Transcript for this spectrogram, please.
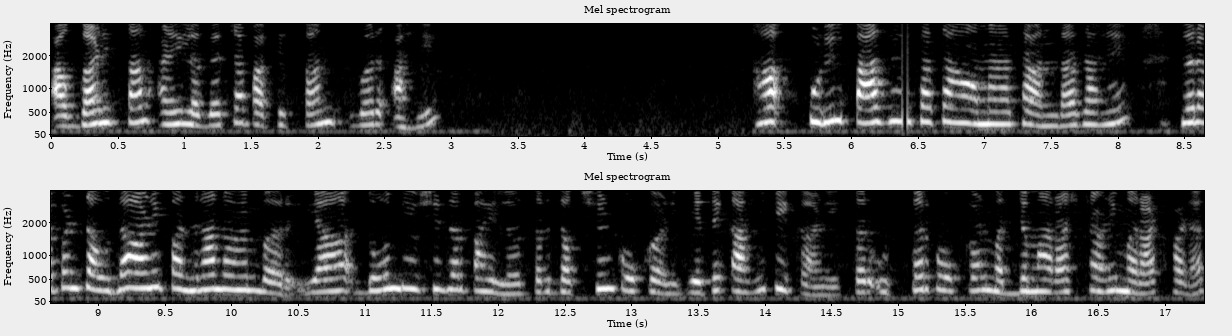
अफगाणिस्तान आणि लगतच्या पाकिस्तानवर आहे. हा पुढील पाच दिवसाचा हवामानाचा अंदाज आहे. जर आपण चौदा आणि पंधरा नोव्हेंबर या दोन दिवशी जर पाहिलं तर दक्षिण कोकण येथे काही ठिकाणी तर उत्तर कोकण मध्य महाराष्ट्र आणि मराठवाड्यात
